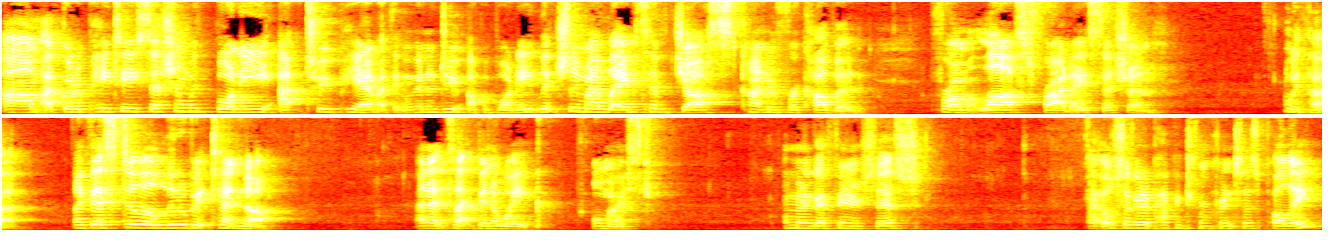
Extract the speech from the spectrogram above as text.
Um, I've got a PT session with Bonnie at 2 p.m. I think we're gonna do upper body. Literally my legs have just kind of recovered from last Friday's session with her. Like they're still a little bit tender. And it's like been a week, almost. I'm gonna go finish this. I also got a package from Princess Polly.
